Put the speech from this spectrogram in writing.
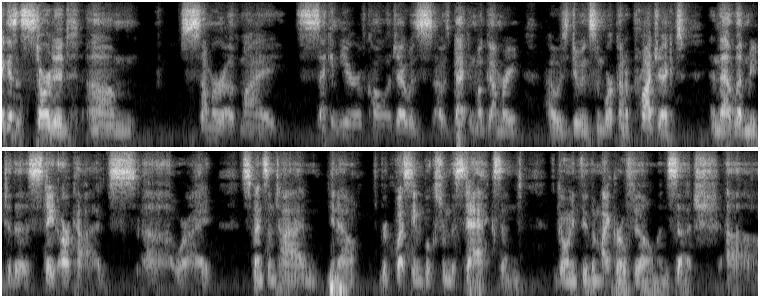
I guess it started um, summer of my second year of college. I was I was back in Montgomery. I was doing some work on a project, and that led me to the state archives, uh, where I spent some time, you know, requesting books from the stacks and going through the microfilm and such, uh,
